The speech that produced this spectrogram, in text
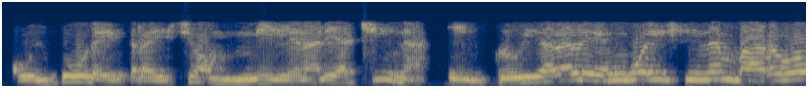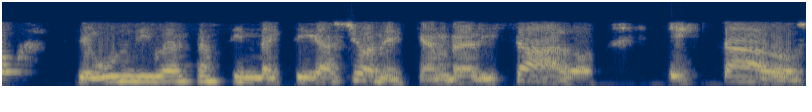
cultura y tradición milenaria china, incluida la lengua, y sin embargo, según diversas investigaciones que han realizado estados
